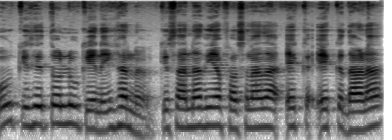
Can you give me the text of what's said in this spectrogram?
ਉਹ ਕਿਸੇ ਤੋਂ ਲੁਕੇ ਨਹੀਂ ਹਨ। ਕਿਸਾਨਾਂ ਦੀਆਂ ਫਸਲਾਂ ਦਾ ਇੱਕ ਇੱਕ ਦਾਣਾ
